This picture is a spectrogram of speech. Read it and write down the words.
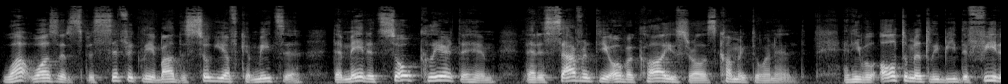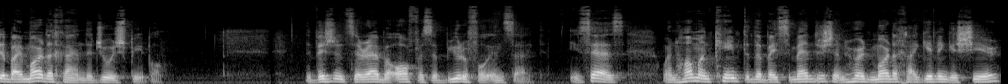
what was it specifically about the sugi of Kemitza that made it so clear to him that his sovereignty over Klal Yisrael is coming to an end, and he will ultimately be defeated by Mordechai and the Jewish people? The Vizhnitzer Rebbe offers a beautiful insight. He says, when Haman came to the Beis Medrash and heard Mordechai giving a shiur,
